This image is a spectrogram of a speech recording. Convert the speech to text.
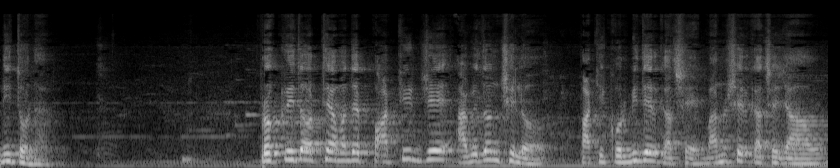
নিত না। প্রকৃত অর্থে আমাদের পার্টির যে আবেদন ছিল, পার্টি কর্মীদের কাছে, মানুষের কাছে যাও,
